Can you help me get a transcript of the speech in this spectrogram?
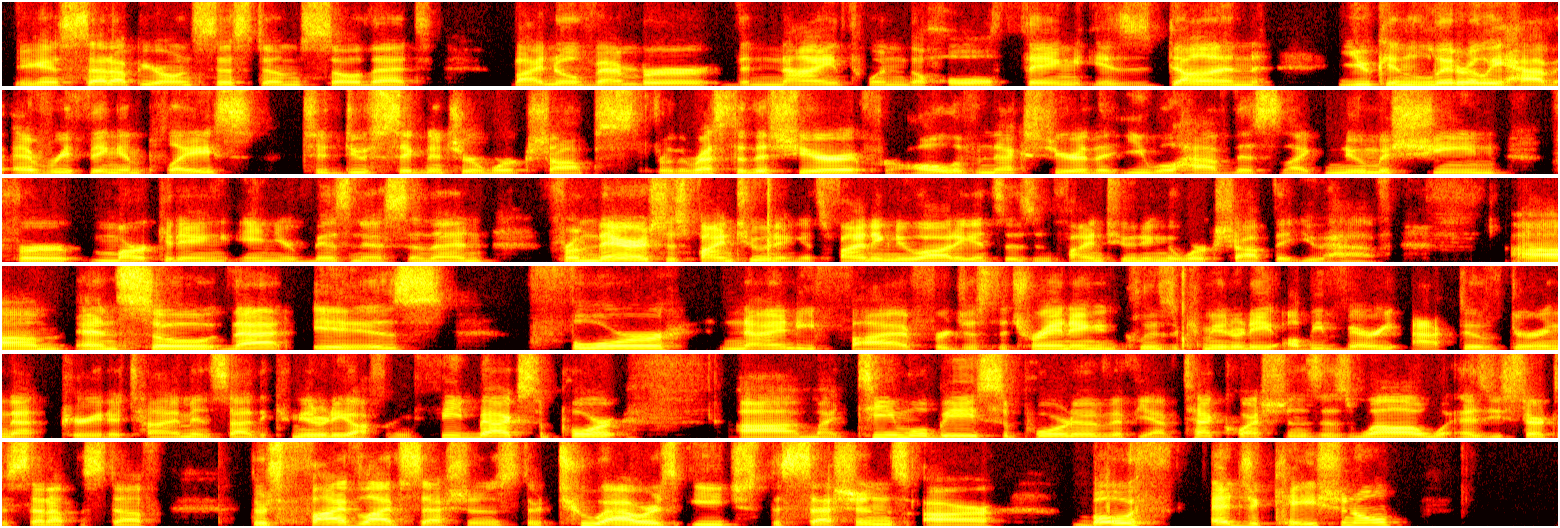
You're going to set up your own system so that by November the 9th, when the whole thing is done, you can literally have everything in place to do signature workshops for the rest of this year, for all of next year, that you will have this like new machine for marketing in your business. And then from there, it's just fine tuning. It's finding new audiences and fine tuning the workshop that you have. Um, and so that is 495 for just the training includes the community. I'll be very active during that period of time inside the community offering feedback support. Uh, my team will be supportive. If you have tech questions as well as you start to set up the stuff there's five live sessions. They're two hours each. The sessions are both educational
